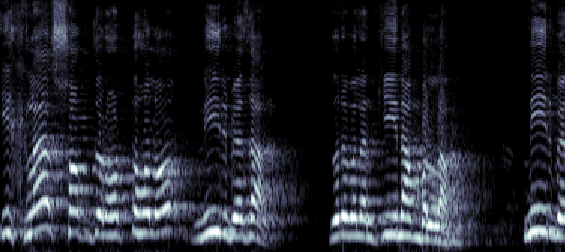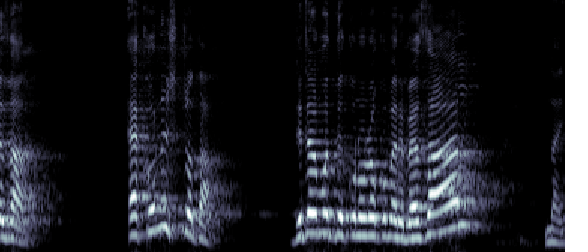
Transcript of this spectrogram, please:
ইখলাস শব্দের অর্থ হলো নির্বেজাল ধরে বলেন, কি নাম বললাম? নির্বেজাল একনিষ্ঠতা, যেটার মধ্যে কোনো রকমের বেজাল নাই।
